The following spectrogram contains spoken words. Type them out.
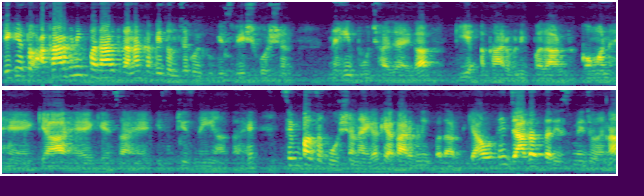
ठीक है? तो अकार्बनिक पदार्थ का ना, कभी तुमसे कोई विशेष क्वेश्चन नहीं पूछा जाएगा कि ये अकार्बनिक पदार्थ कौन है, क्या है, कैसा है, ये सब चीज़ नहीं आता है। सिंपल सा क्वेश्चन आएगा कि अकार्बनिक पदार्थ क्या होते हैं। ज़्यादातर इसमें जो है ना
